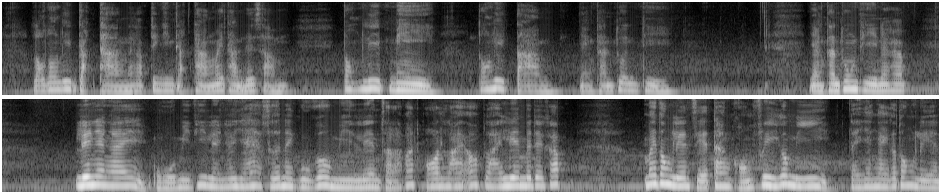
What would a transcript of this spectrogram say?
ๆ เราต้องรีบดักทางนะครับ จริง ๆ ดักทางไม่ทันด้วยซ้ำต้องรีบมี ต้องรีบตามอย่างทันท่วงที อย่างทันท่วงทีนะครับ เรียนยังไง โอ้โห มีที่เรียนเยอะแยะ search ใน Google มีเรียนสารพัดออนไลน์ออฟไลน์เรียนไปเลยครับ ไม่ต้องเรียนเสียตังค์ของฟรีก็มี แต่ยังไงก็ต้องเรียน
